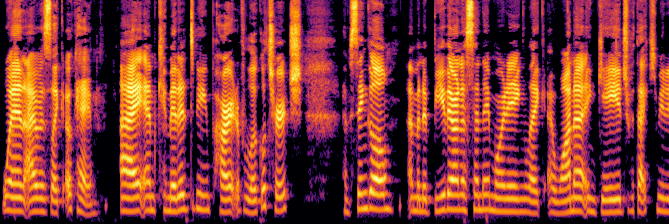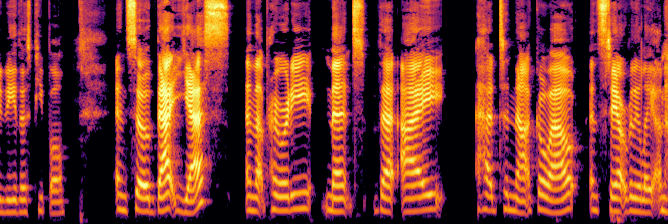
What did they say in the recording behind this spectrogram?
when I was like, okay, I am committed to being part of a local church. I'm single. I'm going to be there on a Sunday morning. Like, I want to engage with that community, those people. And so that yes and that priority meant that I had to not go out and stay out really late on,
